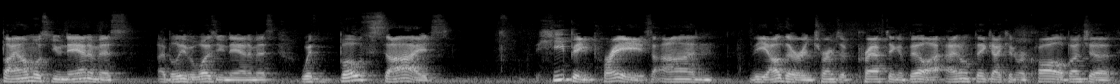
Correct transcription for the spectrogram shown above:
by almost unanimous, I believe it was unanimous, with both sides heaping praise on the other in terms of crafting a bill. I, I don't think I can recall a bunch of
